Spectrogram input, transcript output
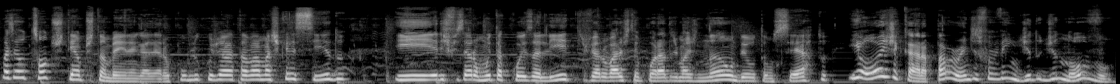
mas é, são outros tempos também, né, galera? O público já tava mais crescido. E eles fizeram muita coisa ali, tiveram várias temporadas, mas não deu tão certo. E hoje, cara, Power Rangers foi vendido de novo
